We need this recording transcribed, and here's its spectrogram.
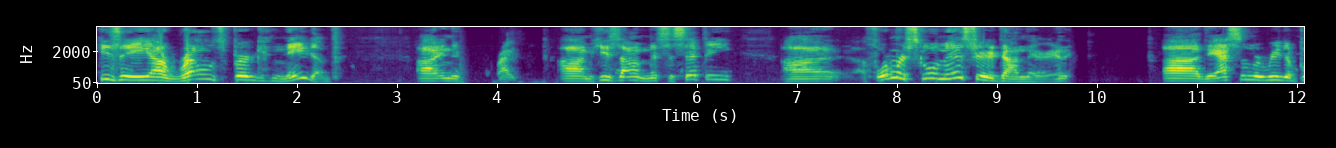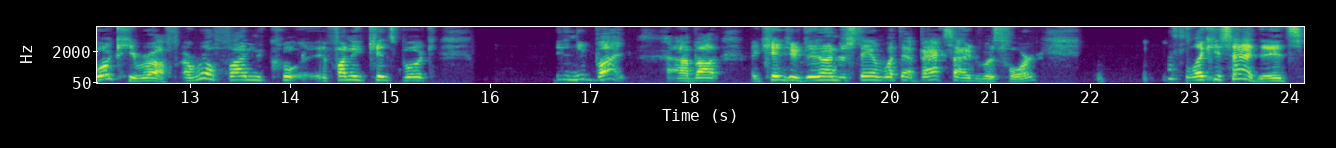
He's a uh, Reynoldsburg native. Uh, in the right, um, he's down in Mississippi. Uh, a former school administrator down there, and uh, they asked him to read a book. He wrote a, a real fun, cool, funny kids book. He's a new butt about a kid who didn't understand what that backside was for. Like you said, it's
